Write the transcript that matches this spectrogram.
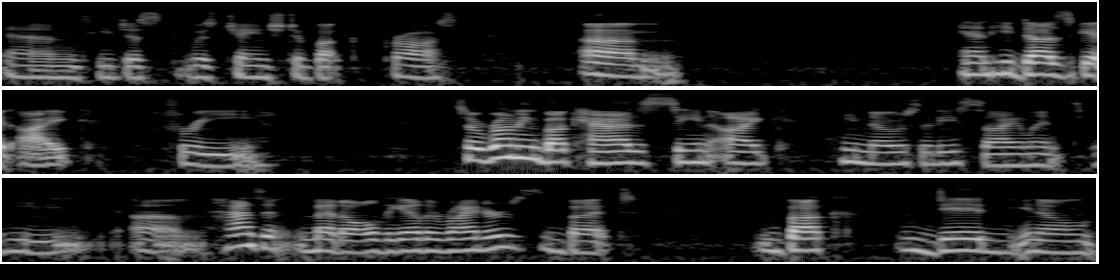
and he just was changed to Buck Cross. Um, and he does get Ike free. So Running Buck has seen Ike. He knows that he's silent. He um, hasn't met all the other riders, but Buck did, you know,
